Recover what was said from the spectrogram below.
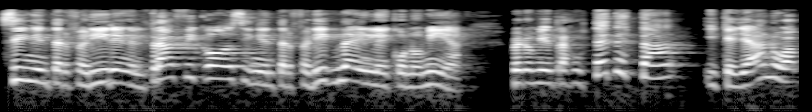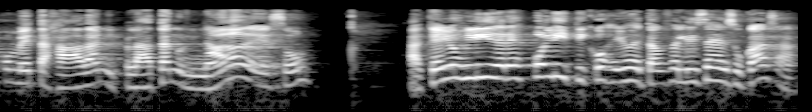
sin interferir en el tráfico, sin interferir en la economía. Pero mientras usted está y que ya no va a comer tajada, ni plátano, ni nada de eso, aquellos líderes políticos, ellos están felices en su casa.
